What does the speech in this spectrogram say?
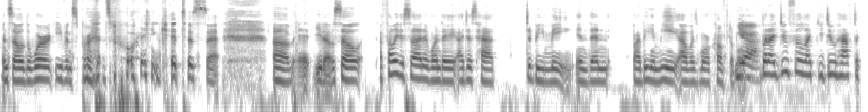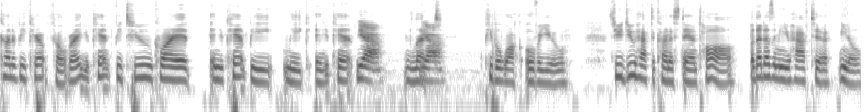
And so the word even spreads before you get to set um it, you know. So i finally decided one day i just had to be me. And then by being me i was more comfortable. Yeah. But i do feel like you do have to kind of be careful right? You can't be too quiet and you can't be meek and you can't yeah. let yeah. people walk over you. So you do have to kind of stand tall. But that doesn't mean you have to you know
